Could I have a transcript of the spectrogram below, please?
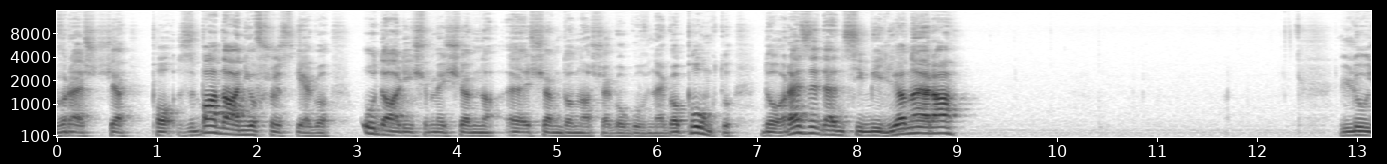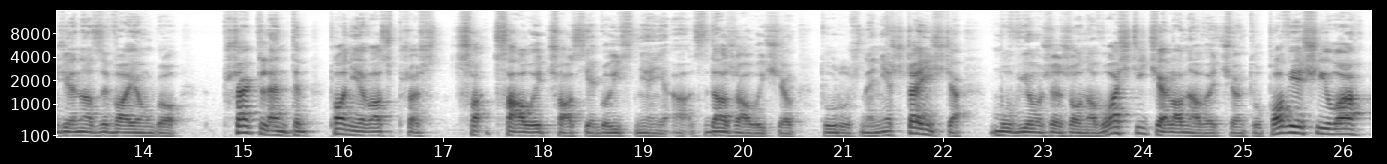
Wreszcie, po zbadaniu wszystkiego, udaliśmy się, na, e, się do naszego głównego punktu, do rezydencji milionera. Ludzie nazywają go przeklętym, ponieważ przez ca- cały czas jego istnienia zdarzały się tu różne nieszczęścia. Mówią, że żona właściciela nawet się tu powiesiła.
